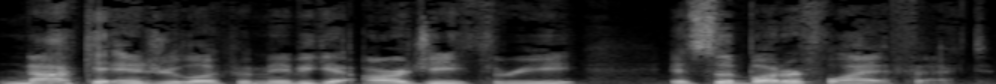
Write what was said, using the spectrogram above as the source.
not get Andrew Luck, but maybe get RG3? It's the butterfly effect.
